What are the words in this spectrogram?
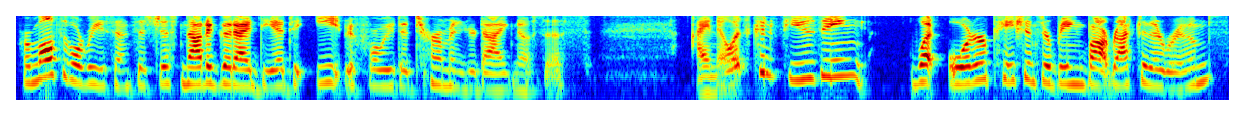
for multiple reasons, it's just not a good idea to eat before we determine your diagnosis. I know it's confusing what order patients are being brought back to their rooms.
